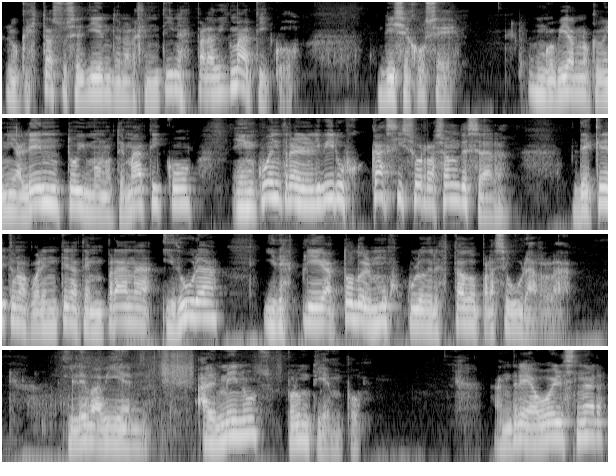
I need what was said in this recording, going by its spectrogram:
Lo que está sucediendo en Argentina es paradigmático, dice José un gobierno que venía lento y monotemático, encuentra en el virus casi su razón de ser, decreta una cuarentena temprana y dura y despliega todo el músculo del Estado para asegurarla. Y le va bien, al menos por un tiempo. Andrea Welsner,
